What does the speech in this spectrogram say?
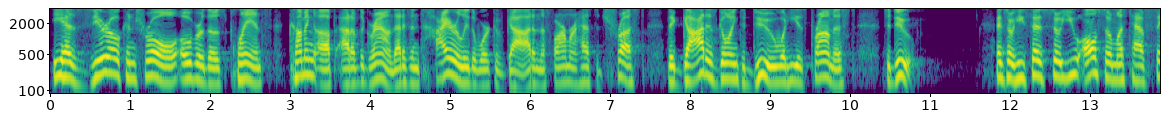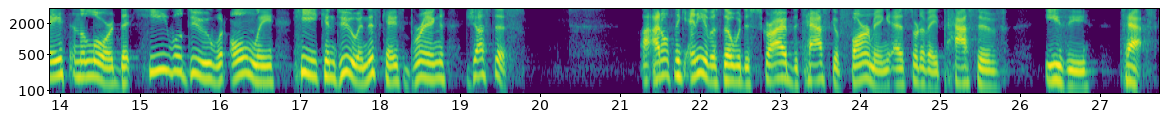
He has zero control over those plants coming up out of the ground. That is entirely the work of God, and the farmer has to trust that God is going to do what he has promised to do. And so he says, So you also must have faith in the Lord that he will do what only he can do. In this case, bring justice. I don't think any of us, though, would describe the task of farming as sort of a passive, easy task.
